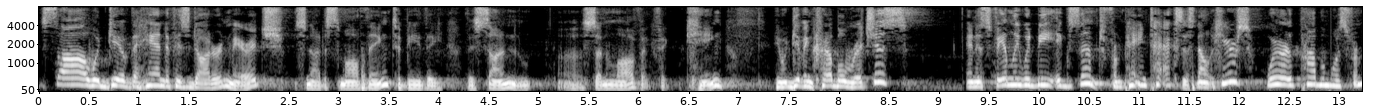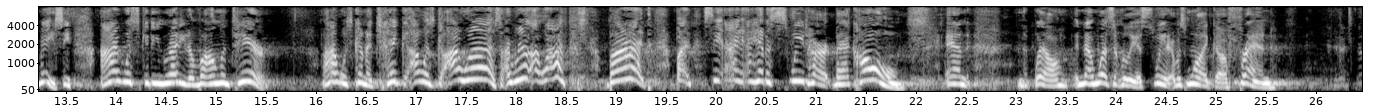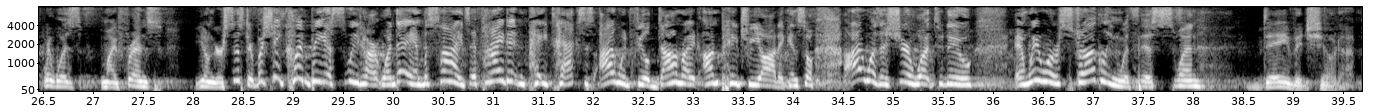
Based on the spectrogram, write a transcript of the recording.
Saul would give the hand of his daughter in marriage. It's not a small thing to be the, the son, uh, son-in-law of a, a king. He would give incredible riches and his family would be exempt from paying taxes. Now here's where the problem was for me. See, I was getting ready to volunteer. I was going to take, I was, I was, I really, I was. But, but, see, I, I, had a sweetheart back home. And, well, and it wasn't really a sweetheart. It was more like a friend. It was my friend's younger sister, but she could be a sweetheart one day. And besides, if I didn't pay taxes, I would feel downright unpatriotic. And so I wasn't sure what to do. And we were struggling with this when David showed up.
